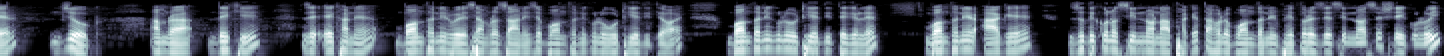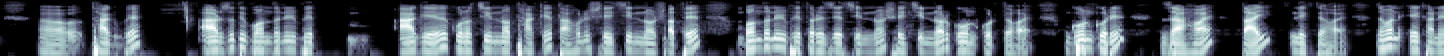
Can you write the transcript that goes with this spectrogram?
এর যোগ। আমরা দেখি যে এখানে বন্ধনী রয়েছে, আমরা জানি যে বন্ধনীগুলো উঠিয়ে দিতে হয়। বন্ধনীগুলো উঠিয়ে দিতে গেলে বন্ধনীর আগে যদি কোনো চিহ্ন না থাকে, তাহলে বন্ধনীর ভেতরে যে চিহ্ন আছে সেইগুলোই থাকবে। আর যদি বন্ধনীর আগে কোনো চিহ্ন থাকে, তাহলে সেই চিহ্নর সাথে বন্ধনীর ভেতরে যে চিহ্ন, সেই চিহ্নর গুণ করতে হয়। গুণ করে যা হয় তাই লিখতে হয়। যেমন এখানে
